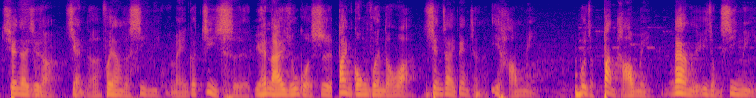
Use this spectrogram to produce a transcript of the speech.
现在就讲剪得非常的细腻。每一个锯齿原来如果是半公分的话，现在变成了一毫米或者半毫米那样的一种细腻。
